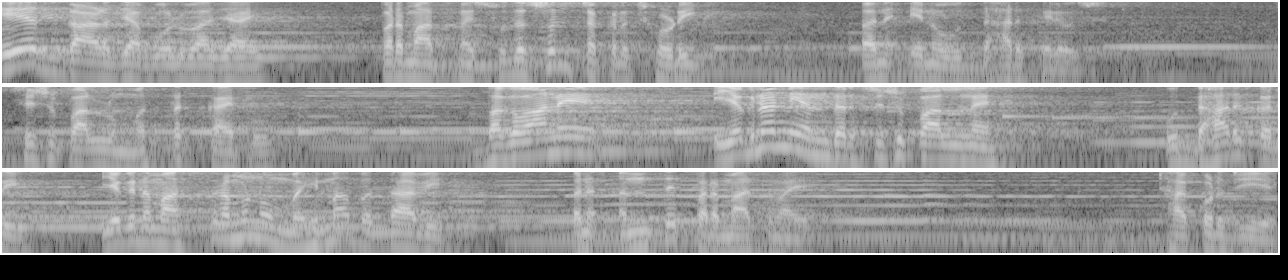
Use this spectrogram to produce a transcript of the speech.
એક ગાળ જ્યાં બોલવા જાય, પરમાત્માએ સુદર્શન ચક્ર છોડી અને એનો ઉદ્ધાર કર્યો છે. શિશુપાલનું મસ્તક કાપ્યું. ભગવાને યજ્ઞની અંદર શિશુપાલને ઉદ્ધાર કરી, યજ્ઞમાં શ્રમનો મહિમા બતાવી અને અંતે પરમાત્માએ ઠાકોરજીએ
